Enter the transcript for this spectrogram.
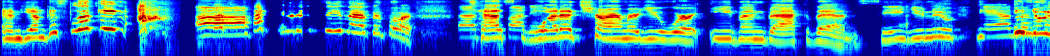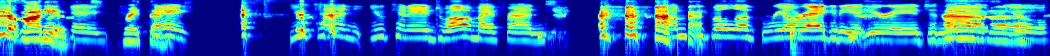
and youngest looking. Uh, seen that before. Tess, funny. what a charmer you were even back then. See, you knew And you knew your audience looking. right then. Hey, you can you can age well, my friend. Some people look real raggedy at your age, and then Uh, there's you.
